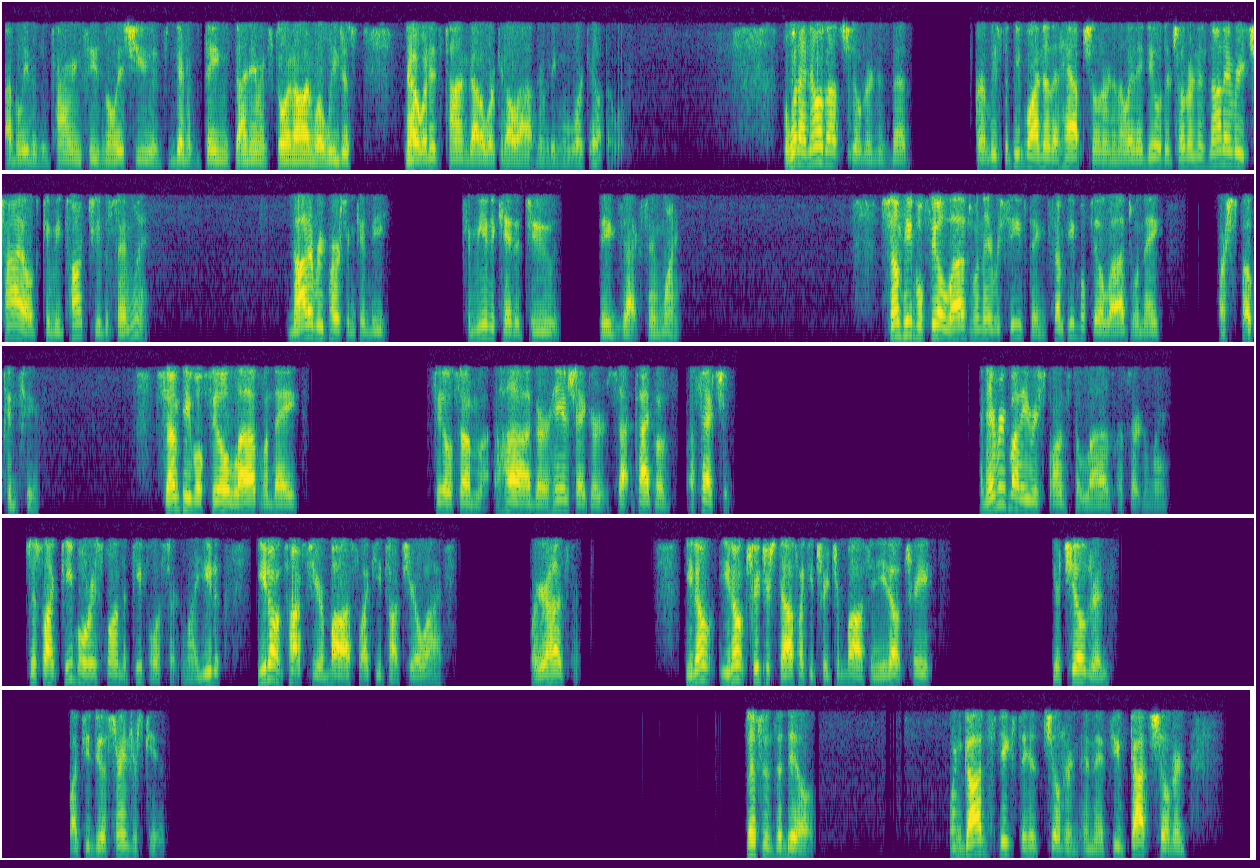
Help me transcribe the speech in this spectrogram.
I believe it's a timing seasonal issue. It's different things, dynamics going on where we just know when it's time, got to work it all out, and everything will work out that way. But what I know about children is that, or at least the people I know that have children and the way they deal with their children, is not every child can be talked to the same way. Not every person can be communicated to the exact same way. Some people feel loved when they receive things. Some people feel loved when they are spoken to. Some people feel love when they feel some hug or handshake or type of affection. And everybody responds to love a certain way. Just like people respond to people a certain way. You you don't talk to your boss like you talk to your wife or your husband. You don't you don't treat your like you treat your boss, and you don't treat your children like you do a stranger's kid. This is the deal. When God speaks to his children, and if you've got children,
